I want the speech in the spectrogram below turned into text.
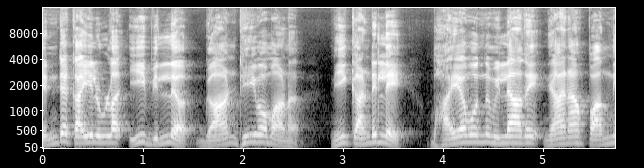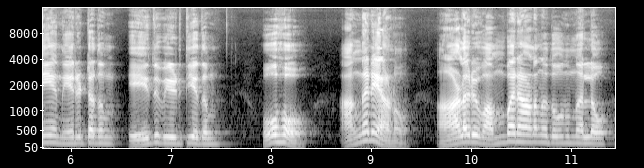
എന്റെ കയ്യിലുള്ള ഈ വില്ല് ഗാന്ധീവമാണ് നീ കണ്ടില്ലേ? ഭയമൊന്നുമില്ലാതെ ഞാൻ ആ പന്നിയെ നേരിട്ടതും ഏതു വീഴ്ത്തിയതും. ഓഹോ അങ്ങനെയാണോ? ആളൊരു വമ്പനാണെന്ന് തോന്നുന്നല്ലോ.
